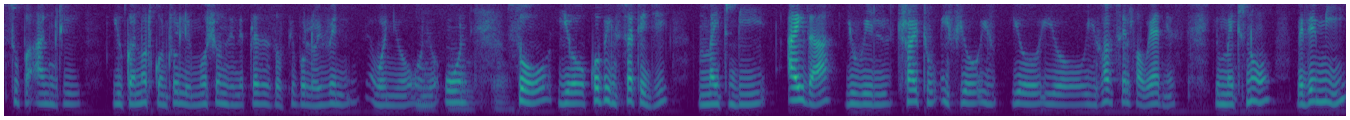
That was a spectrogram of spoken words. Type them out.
super angry. You cannot control emotions in the presence of people, or even when you're on your own. So your coping strategy might be either you will try to if you if you you you have self awareness, you might know. But then me,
